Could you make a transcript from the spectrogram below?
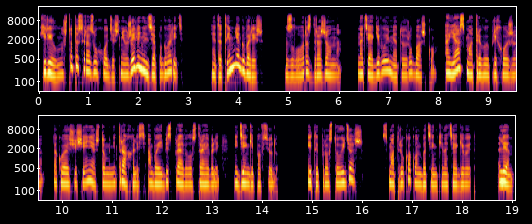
«Кирилл, ну что ты сразу уходишь? Неужели нельзя поговорить?» «Это ты мне говоришь?» Зло, раздраженно. Натягиваю мятую рубашку. А я осматриваю прихожую. Такое ощущение, что мы не трахались, а бои без правил устраивали. И деньги повсюду. И ты просто уйдешь. Смотрю, как он ботинки натягивает. «Лен,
